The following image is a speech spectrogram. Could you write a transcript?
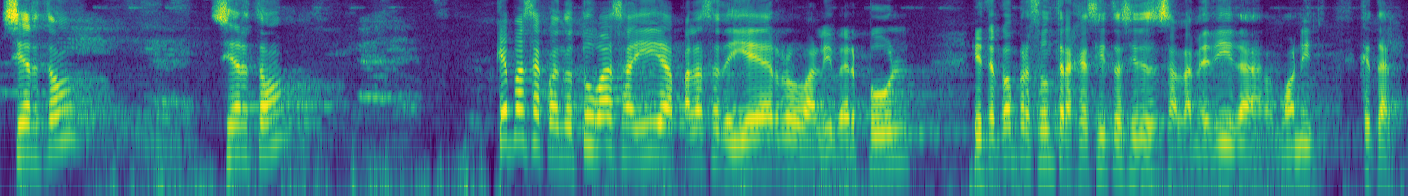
¿Cierto? ¿Cierto? ¿Qué pasa cuando tú vas ahí a Palacio de Hierro, a Liverpool, y te compras un trajecito así de esos a la medida, bonito. ¿Qué tal?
